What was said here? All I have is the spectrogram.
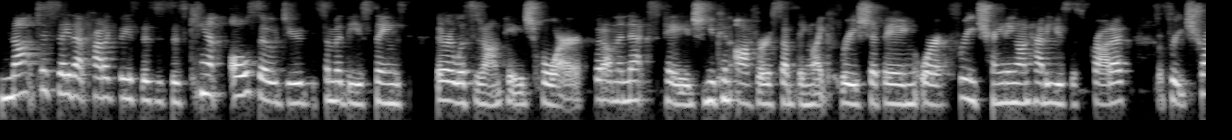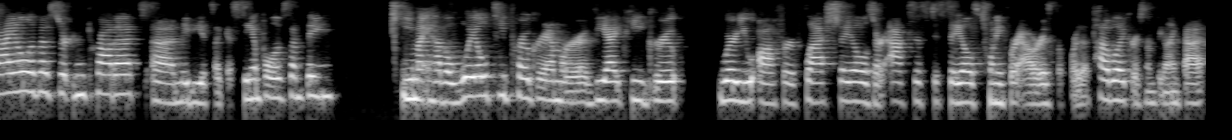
Not to say that product based businesses can't also do some of these things that are listed on page four. But on the next page, you can offer something like free shipping or free training on how to use this product, a free trial of a certain product. Uh, maybe it's like a sample of something. You might have a loyalty program or a VIP group where you offer flash sales or access to sales 24 hours before the public or something like that.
